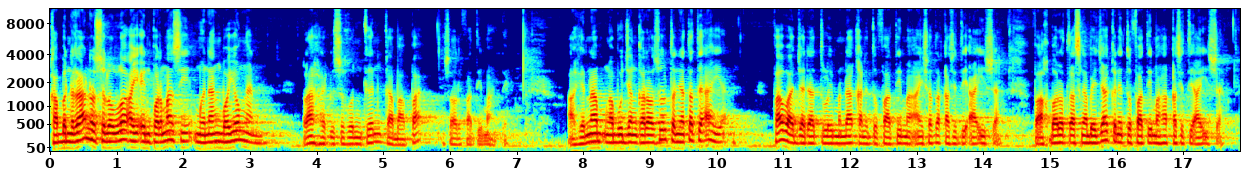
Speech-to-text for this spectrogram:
Kabeneran Rasulullah aya informasi menang boyongan. Lah rek disuhunkeun ka bapa saur Fatimah teh. Akhirna ngabujang ka Rasul ternyata teh aya. Fawajada tuluy mendakan itu Fatimah Aisyah ta kasiti Aisyah. Fa akhbaru teras ngabejakeun itu Fatimah ka kasiti Aisyah.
